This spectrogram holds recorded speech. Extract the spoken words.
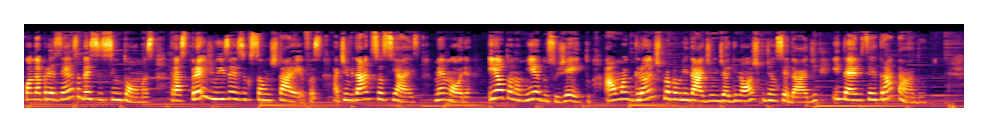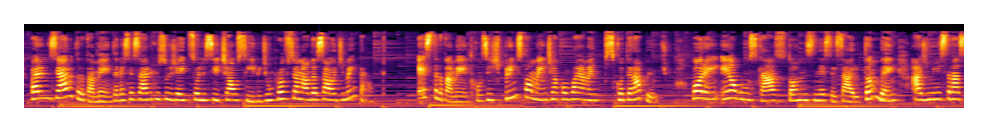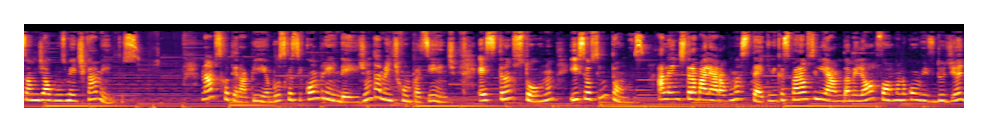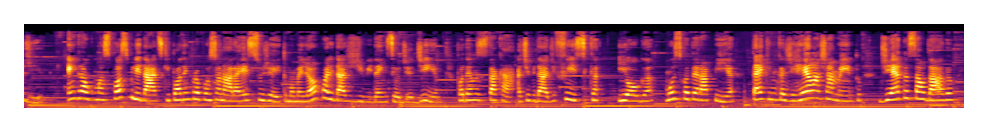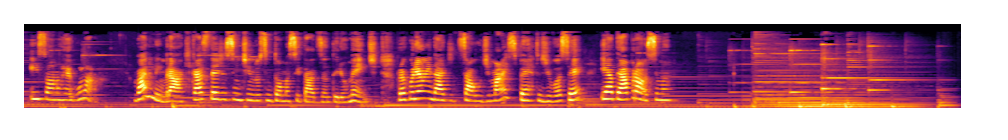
Quando a presença desses sintomas traz prejuízo à execução de tarefas, atividades sociais, memória e autonomia do sujeito, há uma grande probabilidade de um diagnóstico de ansiedade e deve ser tratado. Para iniciar o tratamento, é necessário que o sujeito solicite auxílio de um profissional da saúde mental. Esse tratamento consiste principalmente em acompanhamento psicoterapêutico, porém, em alguns casos, torna-se necessário também a administração de alguns medicamentos. Na psicoterapia, busca-se compreender, juntamente com o paciente, esse transtorno e seus sintomas, além de trabalhar algumas técnicas para auxiliá-lo da melhor forma no convívio do dia a dia. Entre algumas possibilidades que podem proporcionar a esse sujeito uma melhor qualidade de vida em seu dia a dia, podemos destacar atividade física, yoga, musicoterapia, técnicas de relaxamento, dieta saudável e sono regular. Vale lembrar que, caso esteja sentindo os sintomas citados anteriormente, procure a unidade de saúde mais perto de você e até a próxima!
